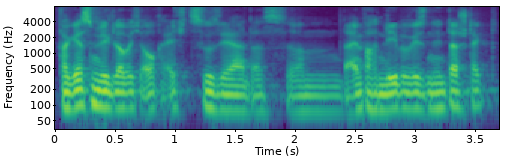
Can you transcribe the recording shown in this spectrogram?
Vergessen wir, glaube ich, auch echt zu sehr, dass ähm, da einfach ein Lebewesen hintersteckt.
